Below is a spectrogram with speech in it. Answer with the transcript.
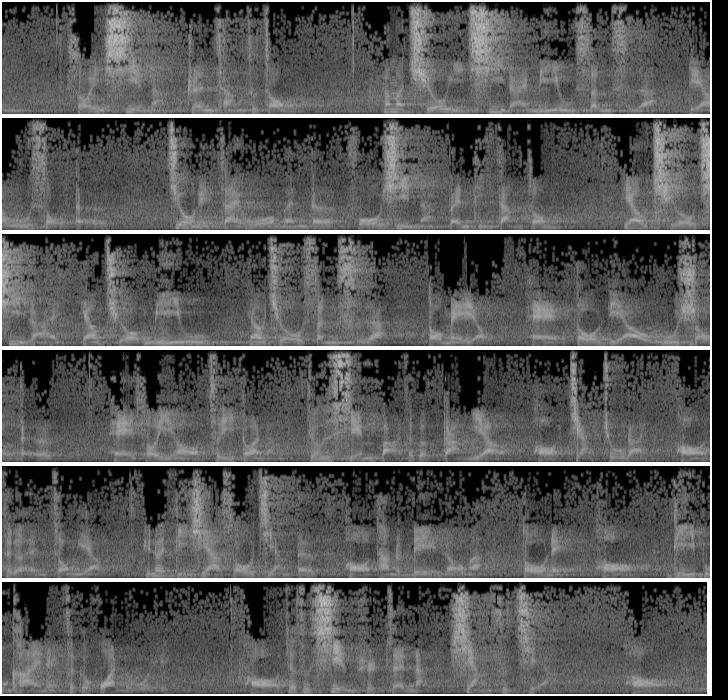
所以性啊，珍藏之中。那么求以气来迷悟生死啊，了无所得。就你在我们的佛性啊本体当中，要求气来，要求迷悟，要求生死啊。都没有，哎，都了无所得，哎，所以哦，这一段呢，就是先把这个纲要哦讲出来，哦，这个很重要，因为底下所讲的哦，它的内容啊，都呢哦离不开呢这个范围，哦，就是性是真呐，相是假，哦，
